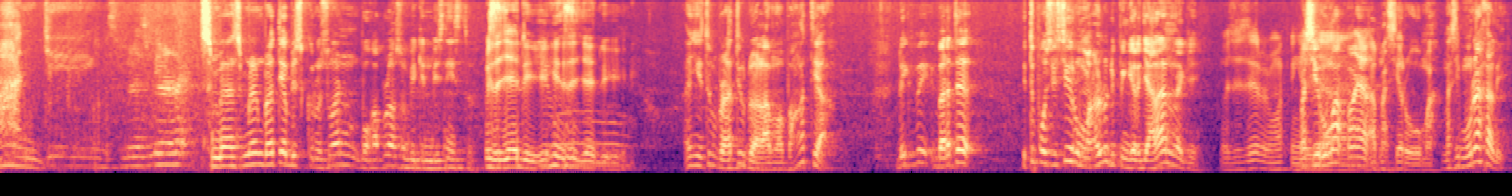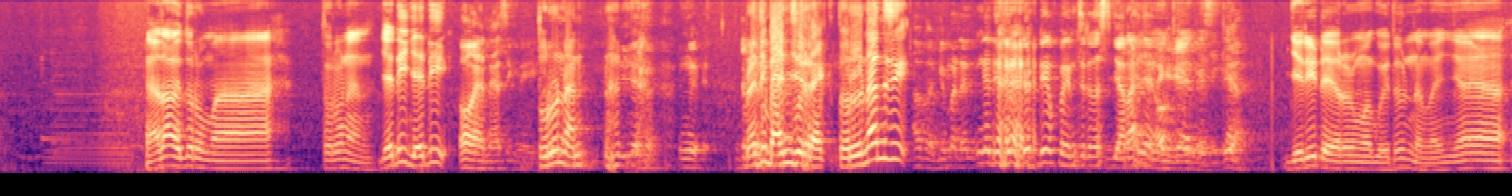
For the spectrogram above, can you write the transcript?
Anjing, 99 rek. 99 berarti habis kerusuhan bokap lu langsung bikin bisnis tuh. Bisa jadi, bisa jadi. Anjing itu berarti udah lama banget ya. Berarti itu posisi rumah lu di pinggir jalan lagi. Posisi rumah pinggir Masih rumah, jalan. oh ya, masih rumah. Masih murah kali. Nggak tahu itu rumah turunan. Jadi jadi Oh, ini asik nih. Turunan. Iya. Berarti banjir rek. Turunan sih. apa gimana? Enggak dia, dia, dia pengen cerita sejarahnya nih kayaknya. Iya. jadi daerah rumah gue itu namanya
